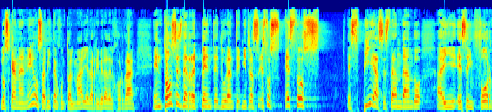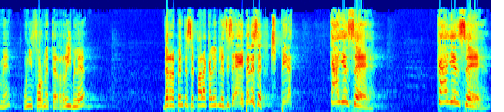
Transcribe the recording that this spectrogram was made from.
Los cananeos habitan junto al mar y a la ribera del Jordán. Entonces, de repente, durante, mientras estos, estos espías están dando ahí ese informe, un informe terrible, de repente se para Caleb y les dice, ¡Ey, espérense! ¡Cállense! ¡Cállense!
